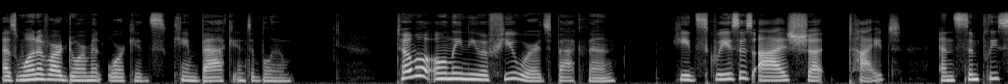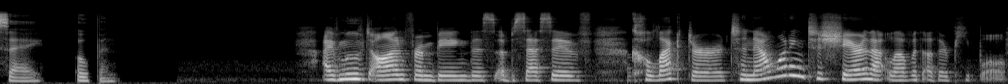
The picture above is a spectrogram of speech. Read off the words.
as one of our dormant orchids came back into bloom. Tomo only knew a few words back then. He'd squeeze his eyes shut tight and simply say, open. I've moved on from being this obsessive collector to now wanting to share that love with other people.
